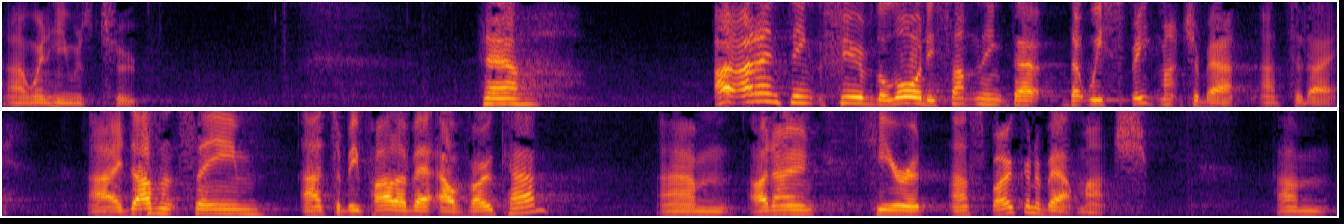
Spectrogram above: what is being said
uh, when he was two. Now, I, don't think the fear of the Lord is something that, that we speak much about uh, today. Uh, it doesn't seem uh, to be part of our, our vocab. Um, I don't hear it uh, spoken about much. Um,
